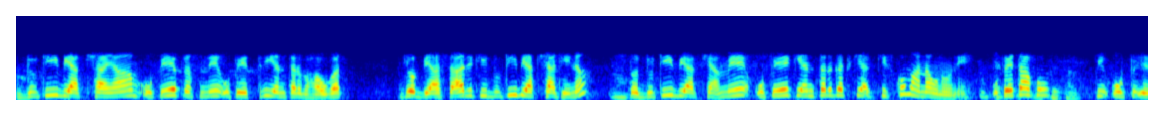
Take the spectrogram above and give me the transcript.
द्वितीय व्याख्यायाम उपे प्रश्न उपेत्री अंतर्भावत जो व्यासार्य की द्वितीय व्याख्या थी ना हम्म। तो द्वितीय व्याख्या में उपे के अंतर्गत क्या किसको माना उन्होंने? उपेता को? कि उपे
